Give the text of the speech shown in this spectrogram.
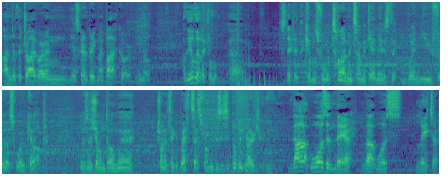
under the driver and it's going to break my back, or you know. And the other little um, snippet that comes forward time and time again is that when you first woke up, there was a gendarme there trying to take a breath test from because it's a public road. That wasn't there. That was later.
